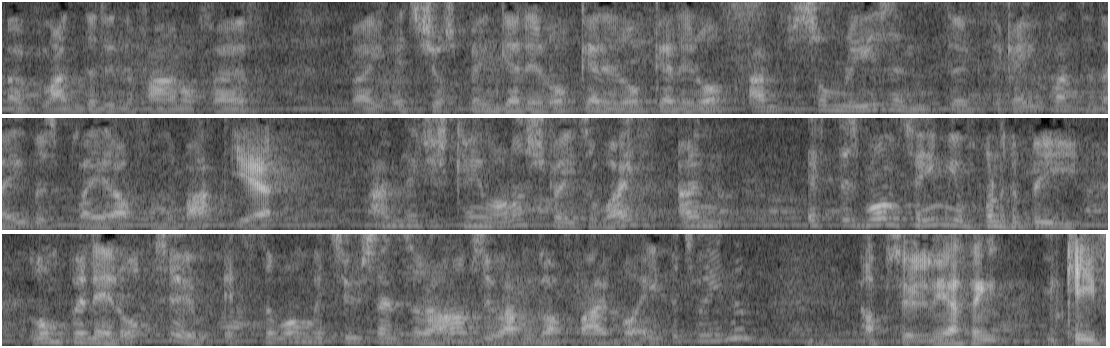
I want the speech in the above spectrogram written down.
have landed in the final third. Like it's just been get it up, get it up, get it up, and for some reason the, the game plan today was play it out from the back. Yeah. And they just came on us straight away. And if there's one team you want to be lumping it up to, it's the one with two centre halves who haven't got five foot eight between them. Absolutely. I think Keith,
